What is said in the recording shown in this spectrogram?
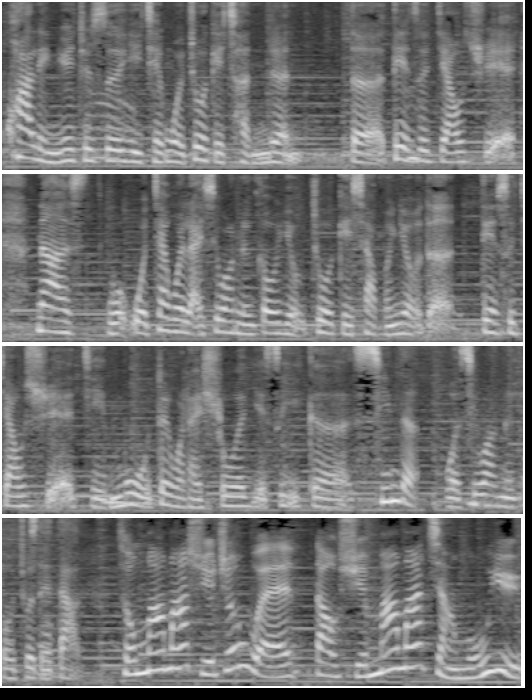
跨领域，就是以前我做给成人。的电视教学，那我我将未来希望能够有做给小朋友的电视教学节目，对我来说也是一个新的，我希望能够做得到。从妈妈学中文到学妈妈讲母语，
